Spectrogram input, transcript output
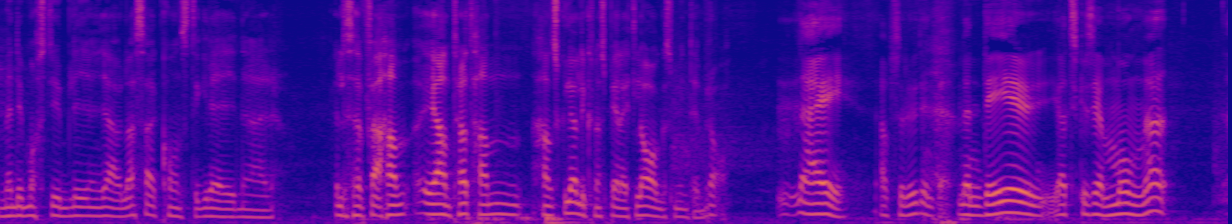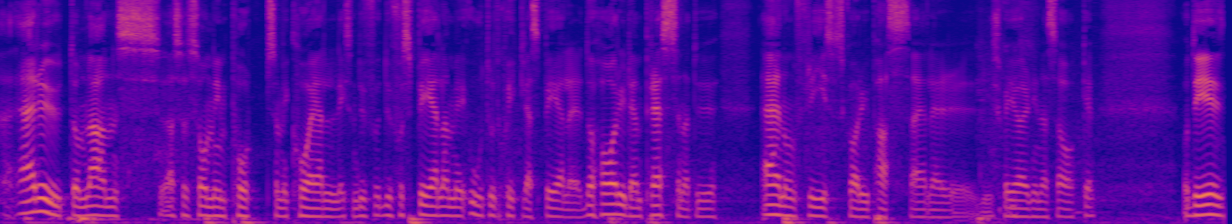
Men det måste ju bli en jävla så här konstig grej när... Eller så här, för han, jag antar att han, han skulle aldrig kunna spela i ett lag som inte är bra. Nej, absolut inte. Men det är, jag skulle säga många är utomlands, alltså som import, som i KL, liksom, du, får, du får spela med otroligt skickliga spelare. Då har du ju den pressen att du är någon fri så ska du ju passa eller du ska göra dina saker. Och det,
